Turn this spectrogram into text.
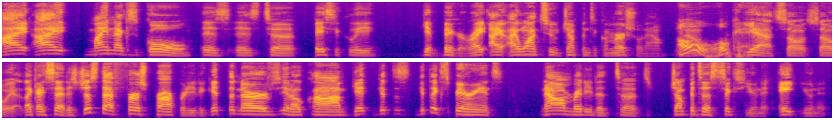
I I my next goal is is to basically get bigger, right? I, I want to jump into commercial now. Oh, know? okay. Yeah. So so like I said, it's just that first property to get the nerves, you know, calm, get get this get the experience. Now I'm ready to to jump into a six unit, eight unit.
